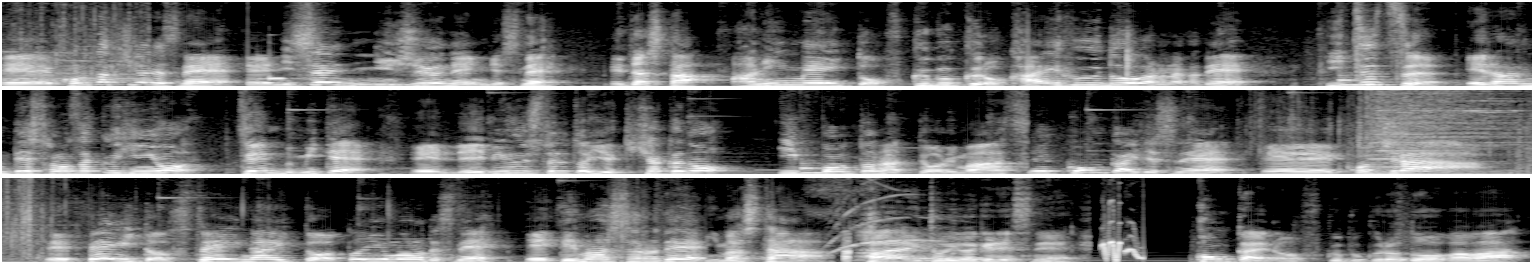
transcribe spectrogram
えー、この作品はですね、2020年にですね、出したアニメイト福袋開封動画の中で、5つ選んでその作品を全部見て、えー、レビューするという企画の1本となっております。で、今回ですね、えー、こちら、えー、 Fate、stay night というものですね、えー、出ましたので、見ました。はい、というわけでですね、今回の福袋動画は、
